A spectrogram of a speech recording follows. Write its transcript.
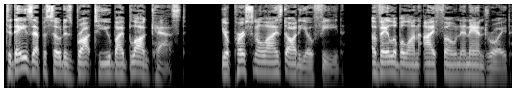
Today's episode is brought to you by Blogcast, your personalized audio feed, available on iPhone and Android.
